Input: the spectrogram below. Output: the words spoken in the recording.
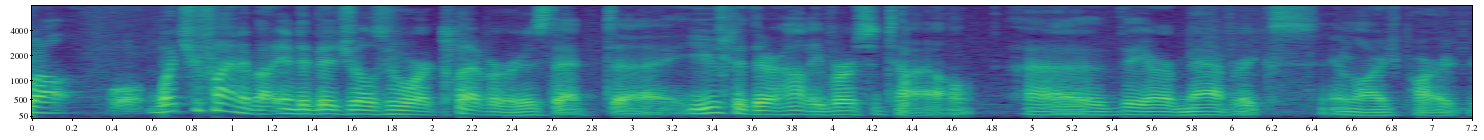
Well, what you find about individuals who are clever is that uh, usually they're highly versatile. Uh, they are mavericks in large part.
